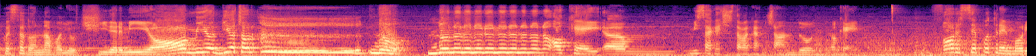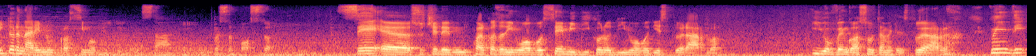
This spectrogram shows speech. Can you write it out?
questa donna voglia uccidermi. Oh mio Dio, c'è un... No! No, no, no, no, no, no, no, no, no, ok, um, mi sa che ci stava cacciando, ok. Forse potremmo ritornare in un prossimo video questa, in questo posto. Se uh, succede qualcosa di nuovo, se mi dicono di nuovo di esplorarlo, io vengo assolutamente ad esplorarlo. Quindi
